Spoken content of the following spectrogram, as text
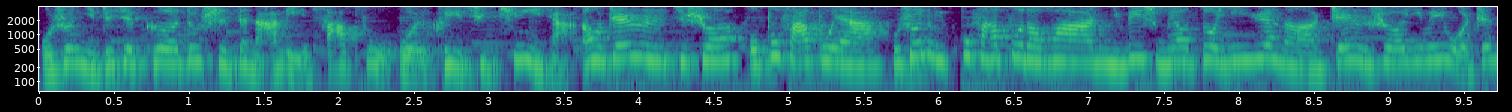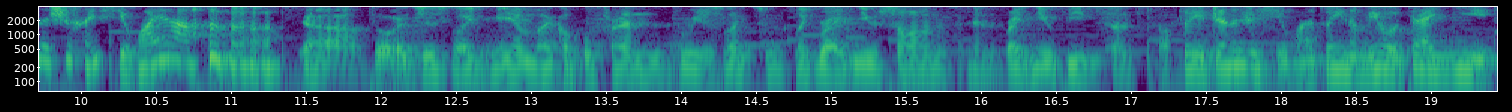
我说你这些歌都是在哪里发布？我可以去听一下。然后 Jerry 就说我不发布呀。我说你不发布的话，你为什么要做音乐呢？Jerry 说因为我真的 是很喜欢呀。 Yeah, so it's just like me and my couple friends, and we just like to like write new songs and write new beats and stuff. 所以真的是喜欢，所以呢没有在意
